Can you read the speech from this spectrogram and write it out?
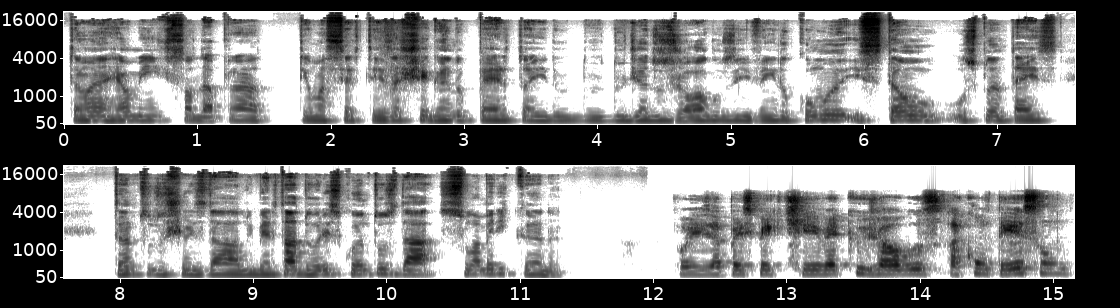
Então é realmente só dá para ter uma certeza chegando perto aí do, do, do, dia dos jogos e vendo como estão os plantéis tanto dos times da Libertadores quanto os da Sul-Americana. Pois a perspectiva é que os jogos aconteçam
